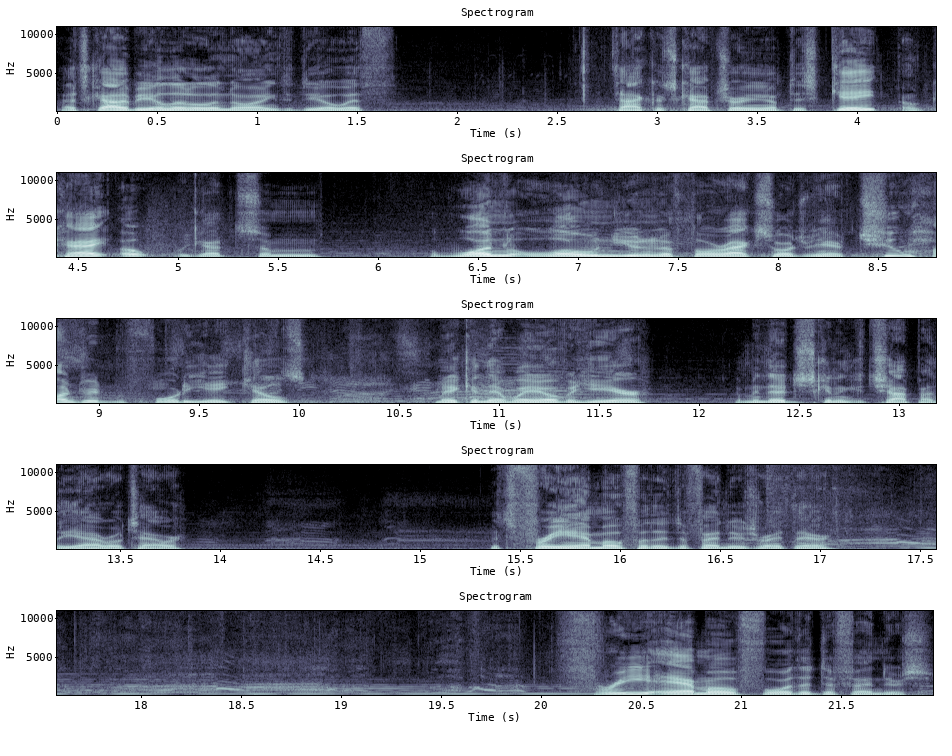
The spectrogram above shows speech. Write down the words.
That's got to be a little annoying to deal with. Attacker's capturing up this gate. Okay. Oh, we got some... One lone unit of Thorax swordsmen here. 248 kills making their way over here. I mean, they're just going to get shot by the arrow tower. It's free ammo for the defenders right there. Free ammo for the defenders.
